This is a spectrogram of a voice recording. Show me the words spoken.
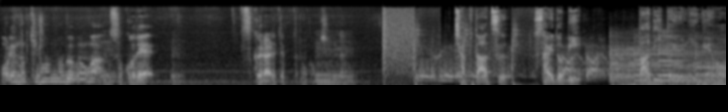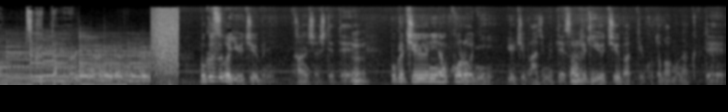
俺の基本の部分はうんそこでうん作られてったのかもしれない。チャプター2サイド B バディという人間を作ったもの。僕すごい YouTube に感謝してて、うん。僕中2の頃に YouTube 始めてその時 YouTuber っていう言葉もなくて、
